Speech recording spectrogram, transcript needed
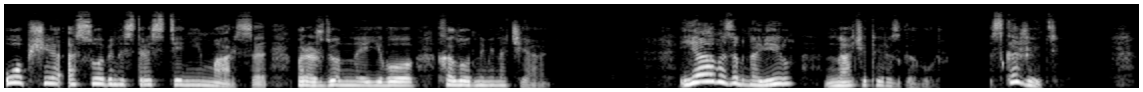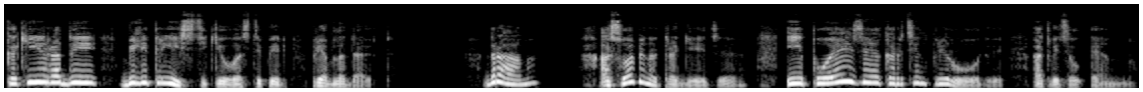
общая особенность растений Марса, порожденная его холодными ночами. Я возобновил начатый разговор. «Скажите, Какие роды билетристики у вас теперь преобладают? Драма, особенно трагедия, и поэзия картин природы, — ответил Энну.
